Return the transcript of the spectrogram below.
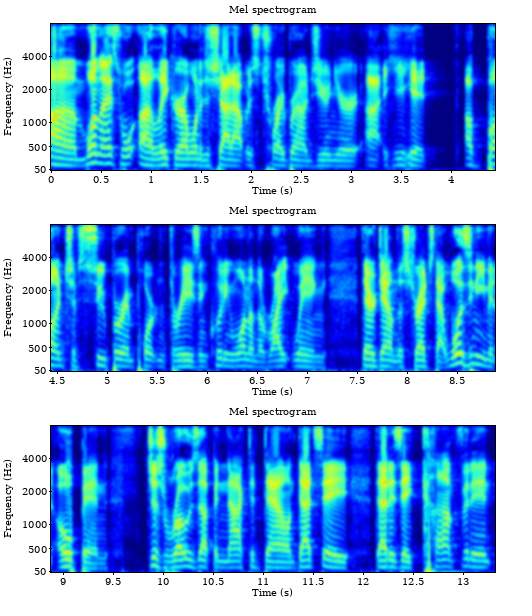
Um, one last uh, Laker I wanted to shout out was Troy Brown Jr. Uh, he hit a bunch of super important threes, including one on the right wing there down the stretch that wasn't even open, just rose up and knocked it down. That's a that is a confident,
